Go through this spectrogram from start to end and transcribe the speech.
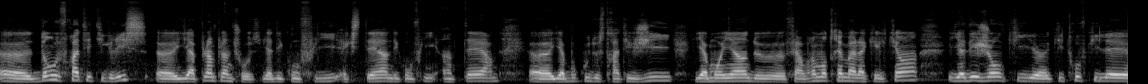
Euh, dans Euphrate et Tigris, euh, il y a plein plein de choses. Il y a des conflits externes, des conflits internes, euh, il y a beaucoup de stratégies, il y a moyen de faire vraiment très mal à quelqu'un. Il y a des gens qui, qui trouvent qu'il est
